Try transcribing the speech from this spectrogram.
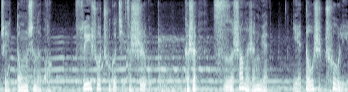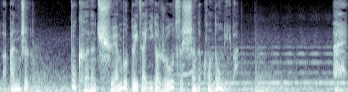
这东升的矿虽说出过几次事故，可是死伤的人员也都是处理了安置了，不可能全部堆在一个如此深的矿洞里吧？哎，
